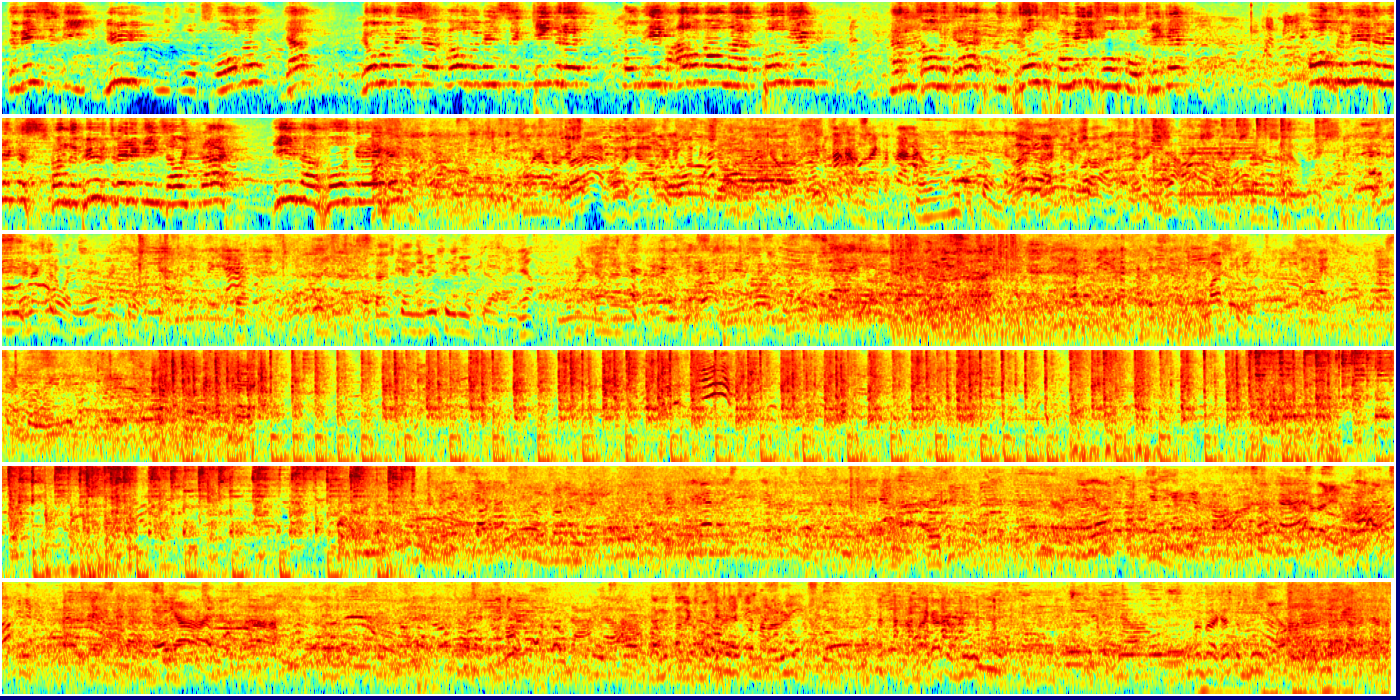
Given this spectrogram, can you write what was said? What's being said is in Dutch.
De mensen die nu in het Loods wonen, ja. Jonge mensen, oude mensen, kinderen, kom even allemaal naar het podium. En zouden we graag een grote familiefoto trekken. Ook de medewerkers van de buurtwerking zou ik graag hier naar voren krijgen. Richard, vorig jaar ook een klein beetje zo. Ja, waar moet ik komen? Van de zaal, hè? Rechts, rechts, rechts. En achteruit, en achteruit. Ja. Anders kan de mensen er niet op krijgen. Ja. Van mijn rug opgestoken. Dan gaat het moe. Dan gaat het moe.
